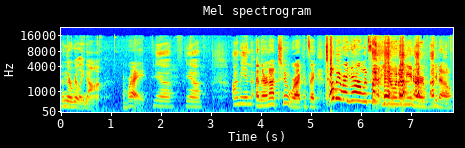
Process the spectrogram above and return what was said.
and they're really not. Right. Yeah. Yeah. I mean, And they're not two where I can say, tell me right now what's that, you know what I mean? Or, you know.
